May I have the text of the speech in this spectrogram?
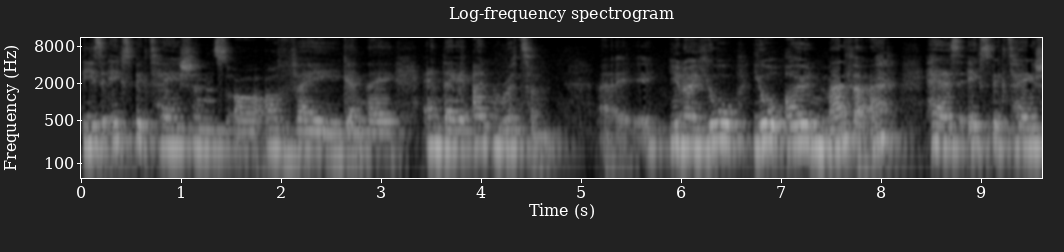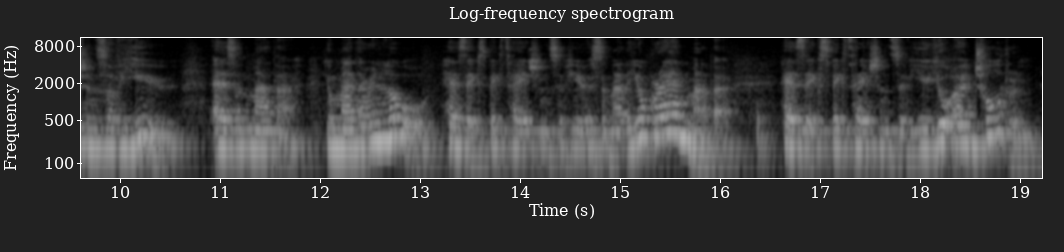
these expectations are, are vague and they and they're unwritten. Uh, you know, your your own mother has expectations of you as a mother. Your mother-in-law has expectations of you as a mother. Your grandmother has expectations of you. Your own children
